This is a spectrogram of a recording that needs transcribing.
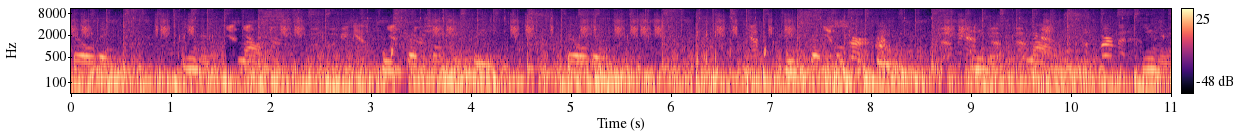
Building. Unit Yes, lost. out. Yes. Construction complete. Building. Yes, sir. Construction Yes, complete. Unit Moving lost. Unit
